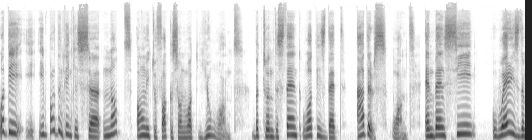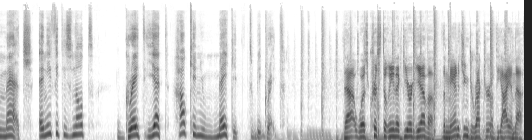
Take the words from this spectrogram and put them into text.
well, the important thing is uh, not only to focus on what you want, but to understand what is that others want, and then see where is the match. And if it is not great yet, how can you make it to be great? That was Kristalina Georgieva, the managing director of the IMF.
